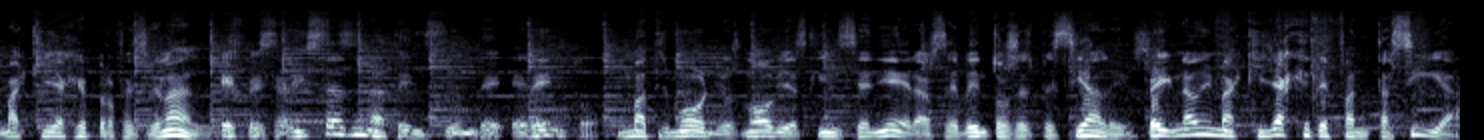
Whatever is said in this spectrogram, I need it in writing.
Maquillaje profesional. Especialistas en atención de eventos, matrimonios, novias, quinceañeras, eventos especiales, peinado y maquillaje de fantasía,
